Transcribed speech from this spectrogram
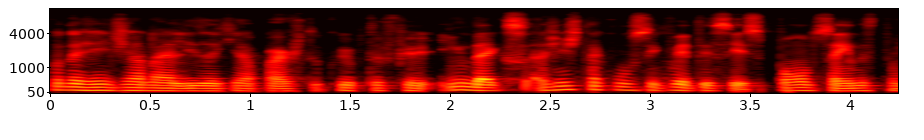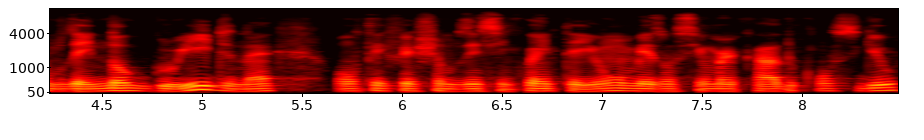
Quando a gente analisa aqui a parte do Crypto Fear Index, a gente está com 56 pontos, ainda estamos aí no grid, né? Ontem fechamos em 51, mesmo assim o mercado conseguiu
